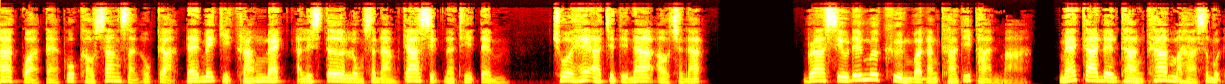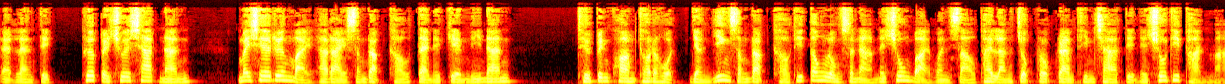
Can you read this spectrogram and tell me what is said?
มากกว่า แต่พวกเขาสร้างสรรค์โอกาสได้ไม่กี่ครั้งแม็กอลิสเตอร์ลงสนาม 90 นาทีเต็ม ช่วยให้อาร์เจนตินาเอาชนะ บราซิลได้เมื่อคืนวันอังคารที่ผ่านมา แม้การเดินทางข้ามมหาสมุทรแอตแลนติก เพื่อไปช่วยชาตินั้น ไม่ใช่เรื่องใหม่อะไรสำหรับเขาแต่ในเกมนี้นั้น ถือเป็นความทรหดอย่างยิ่งสำหรับเขาที่ต้องลงสนามในช่วงบ่ายวันเสาร์ภายหลังจบโปรแกรมทีมชาติในช่วงที่ผ่านมา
